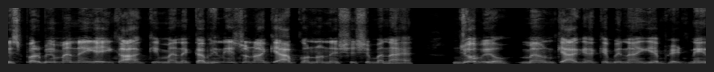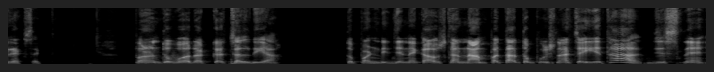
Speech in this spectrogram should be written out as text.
इस पर भी मैंने यही कहा कि मैंने कभी नहीं सुना कि आपको उन्होंने शिष्य बनाया है। जो भी हो, मैं उनकी आज्ञा के बिना ये भेंट नहीं रख सकती। परंतु वो रख कर चल दिया। तो पंडित जी ने कहा, "उसका नाम पता तो पूछना चाहिए था, जिसने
